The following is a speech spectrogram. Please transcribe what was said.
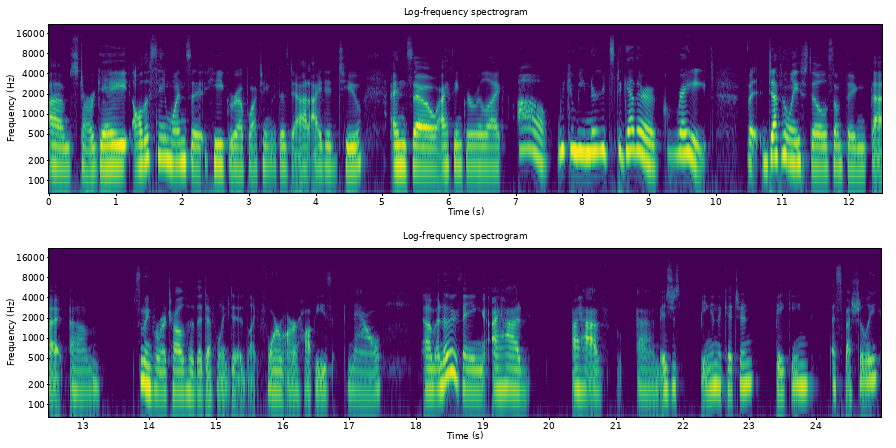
um, Stargate, all the same ones that he grew up watching with his dad. I did too. And so I think we were like, oh, we can be nerds together. Great. But definitely still something that, um, something from our childhood that definitely did like form our hobbies now. Um, another thing I had, I have, um, is just being in the kitchen, baking, especially.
